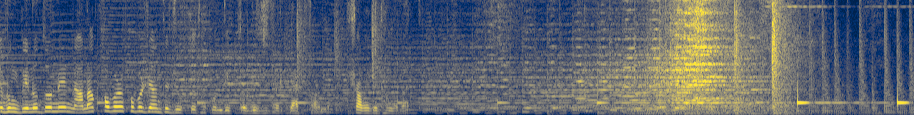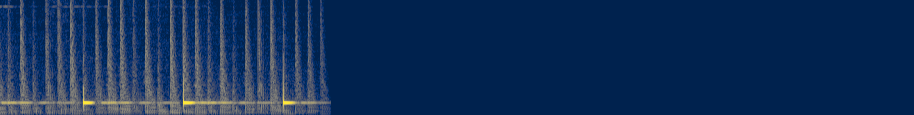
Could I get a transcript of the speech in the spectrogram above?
এবং বিনোদনের নানা খবরাখবর জানতে যুক্ত থাকুন দীপ্ত ডিজিটাল প্ল্যাটফর্মে। সবাইকে ধন্যবাদ।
